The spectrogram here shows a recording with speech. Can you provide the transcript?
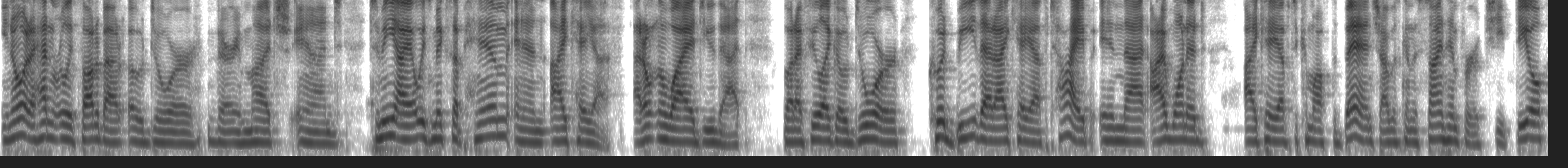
You know what? I hadn't really thought about Odor very much, and to me, I always mix up him and IKF. I don't know why I do that, but I feel like Odor could be that IKF type in that I wanted IKF to come off the bench. I was going to sign him for a cheap deal.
